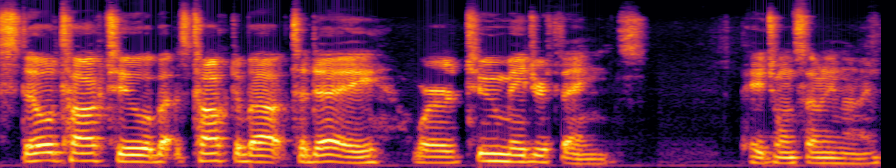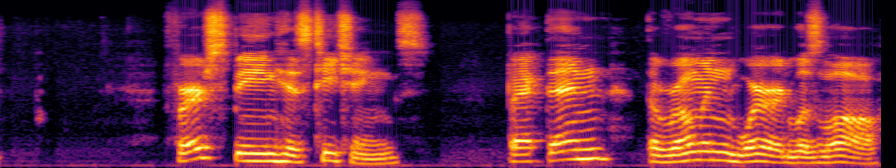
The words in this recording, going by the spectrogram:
still talked to about talked about today were two major things. Page 179. First being his teachings. Back then, the Roman word was law.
